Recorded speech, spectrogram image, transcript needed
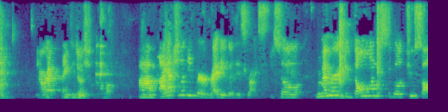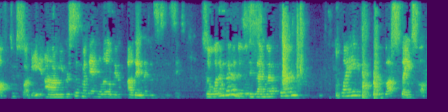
All right, thank you, Josh. Um, I actually think we're ready with this rice. So remember, you don't want this to go too soft, too soggy. Um, you're still maintaining a little bit of al dente consistency. So what I'm gonna do is I'm gonna turn flame, last flame off.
